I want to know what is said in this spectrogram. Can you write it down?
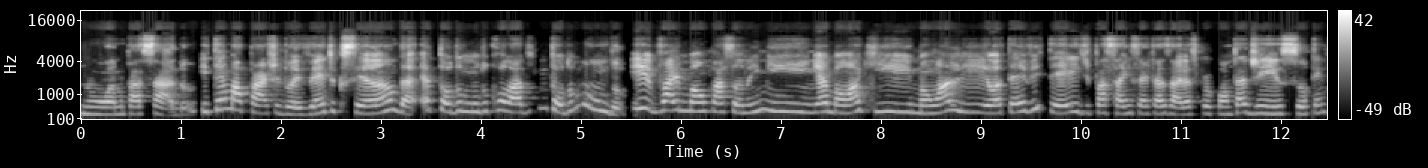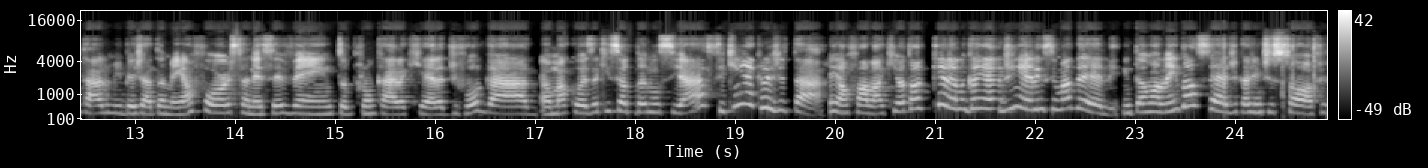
no ano passado. E tem uma parte do evento que você anda, é todo mundo colado em todo mundo. E vai mão passando em mim, é mão aqui, mão ali. Eu até evitei de passar em certas áreas por conta disso. Tentaram me beijar também à força nesse evento, pra um cara que era advogado. É uma coisa que se eu denunciasse, quem ia acreditar? Iam falar que eu tava querendo ganhar dinheiro em cima dele. Então, além do assédio que a gente sofre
